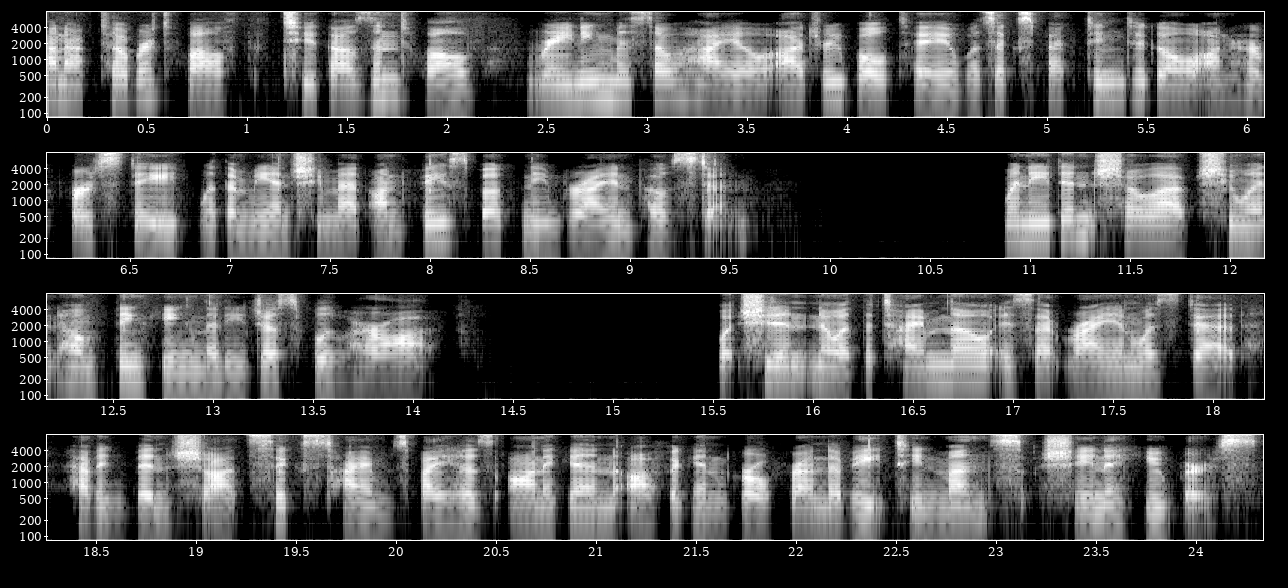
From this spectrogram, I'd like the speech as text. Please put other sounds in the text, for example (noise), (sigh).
On October 12, 2012, reigning Miss Ohio Audrey Bolte was expecting to go on her first date with a man she met on Facebook named Ryan Poston. When he didn't show up, she went home thinking that he just blew her off. What she didn't know at the time, though, is that Ryan was dead, having been shot six times by his on again, off again girlfriend of 18 months, Shayna Hubers.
